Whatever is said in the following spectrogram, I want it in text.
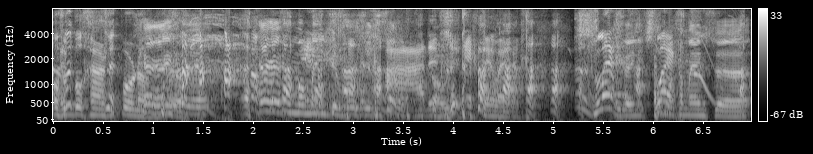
Of een Bulgaarse porno. Ger heeft, eh, Ger heeft een momentje voor zichzelf. Ah, dit is echt heel erg. Ik Slecht, weet niet, slecht. sommige mensen,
